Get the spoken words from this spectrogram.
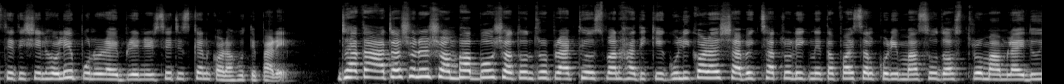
স্থিতিশীল হলে পুনরায় ব্রেনের সিটি স্ক্যান করা হতে পারে। ঢাকা আট আসনের সম্ভাব্য স্বতন্ত্র প্রার্থী ওসমান হাদিকে গুলি করার সাবেক ছাত্রলীগ নেতা ফয়সাল করিম মাসুদ অস্ত্র মামলায় দুই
